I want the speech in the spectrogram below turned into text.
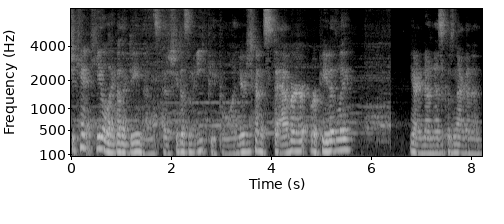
she can't heal like other demons because she doesn't eat people, and you're just gonna stab her repeatedly. You already know Nezuko's not gonna.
